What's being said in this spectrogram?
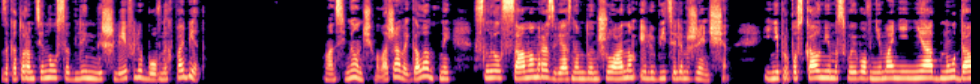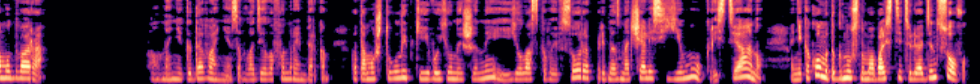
за которым тянулся длинный шлейф любовных побед. Иван Семенович, моложавый, галантный, слыл самым развязным донжуаном и любителем женщин и не пропускал мимо своего внимания ни одну даму двора. Волна негодования завладела фон Рембергом, потому что улыбки его юной жены и ее ласковые взоры предназначались ему, крестьяну, а не какому-то гнусному обольстителю Одинцову.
